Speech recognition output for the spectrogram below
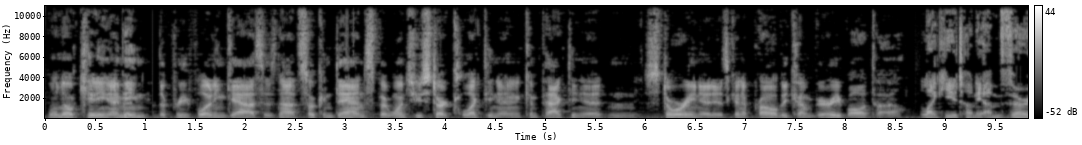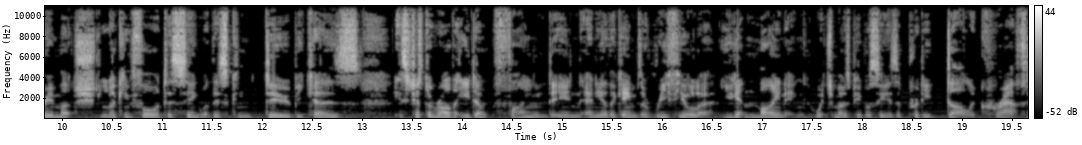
Well, no kidding. I mean, the free floating gas is not so condensed, but once you start collecting it and compacting it and storing it, it's going to probably become very volatile. Like you, Tony, I'm very much looking forward to seeing what this can do because it's just a role that you don't find in any other games, a refueler. You get mining, which most people see as a pretty dull craft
